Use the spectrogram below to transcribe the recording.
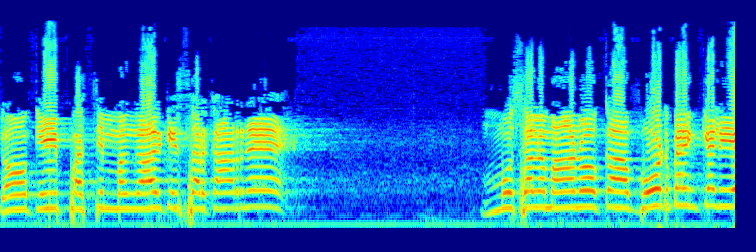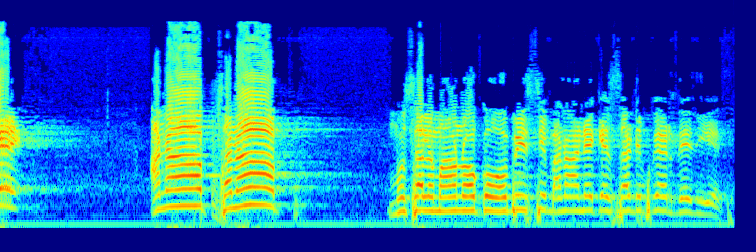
क्योंकि पश्चिम बंगाल की सरकार ने मुसलमानों का वोट बैंक के लिए अनाप शनाप मुसलमानों को ओबीसी बनाने के सर्टिफिकेट दे दिए। थे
